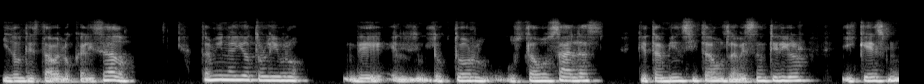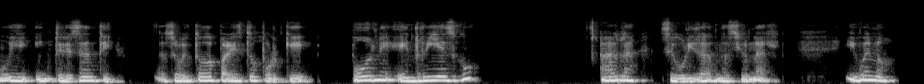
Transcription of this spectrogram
y dónde estaba localizado. También hay otro libro del doctor Gustavo Salas, que también citamos la vez anterior y que es muy interesante sobre todo para esto porque pone en riesgo a la seguridad nacional. Y bueno,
